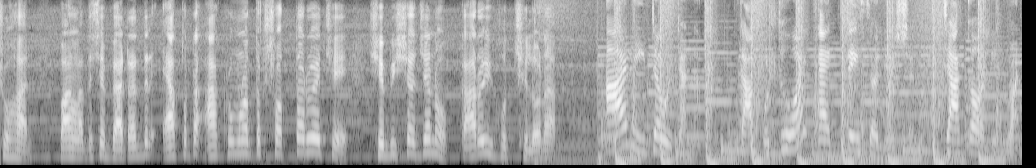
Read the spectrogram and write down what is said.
সোহান। বাংলাদেশের ব্যাটারদের এতটা আক্রমণাত্মক সত্তা রয়েছে, সে বিশ্বাস যেন কারোই হচ্ছিল না। আর এটা ওইটা না। কাপড় ধোয়ার একটাই সলিউশন চাকা অল ওয়ান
